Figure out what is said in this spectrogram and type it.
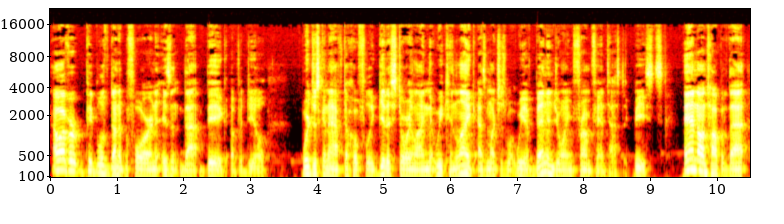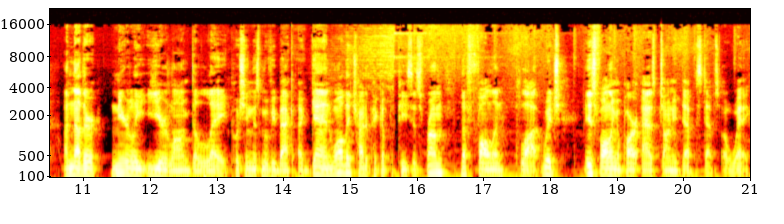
However, people have done it before and it isn't that big of a deal. We're just going to have to hopefully get a storyline that we can like as much as what we have been enjoying from Fantastic Beasts. And on top of that, another nearly year long delay, pushing this movie back again while they try to pick up the pieces from the fallen plot, which is falling apart as Johnny Depp steps away.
